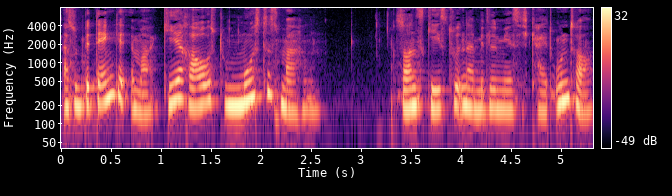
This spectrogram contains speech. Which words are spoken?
Also bedenke immer, geh raus, du musst es machen. Sonst gehst du in der Mittelmäßigkeit unter.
